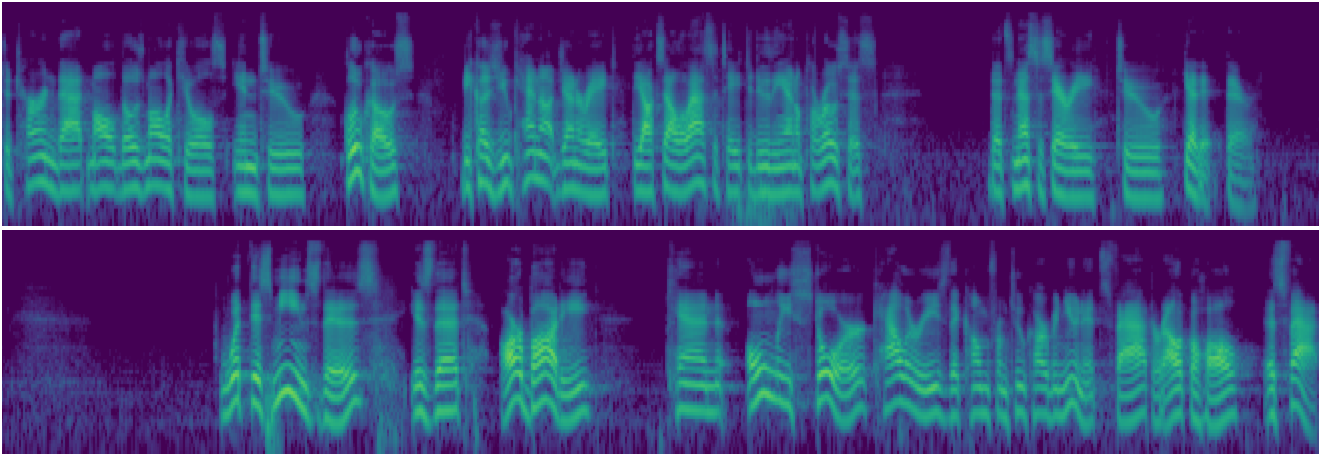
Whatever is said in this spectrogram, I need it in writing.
to turn that mo those molecules into glucose because you cannot generate the oxaloacetate to do the anaplerosis that's necessary to get it there. what this means is, is that our body can only store calories that come from two carbon units, fat or alcohol, as fat.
